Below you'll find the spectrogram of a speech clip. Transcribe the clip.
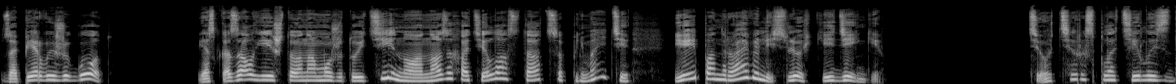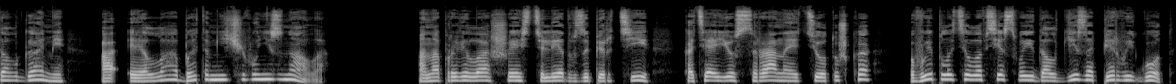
за первый же год. Я сказал ей, что она может уйти, но она захотела остаться, понимаете? Ей понравились легкие деньги. Тетя расплатилась с долгами, а Элла об этом ничего не знала. Она провела шесть лет в заперти, хотя ее сраная тетушка выплатила все свои долги за первый год.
